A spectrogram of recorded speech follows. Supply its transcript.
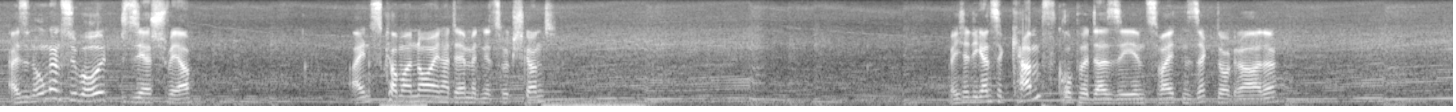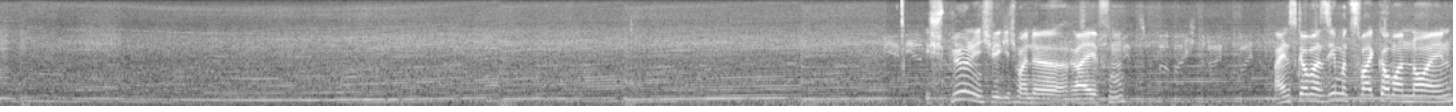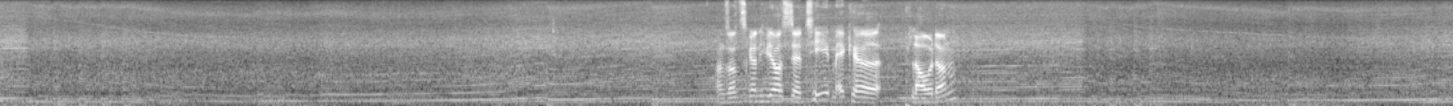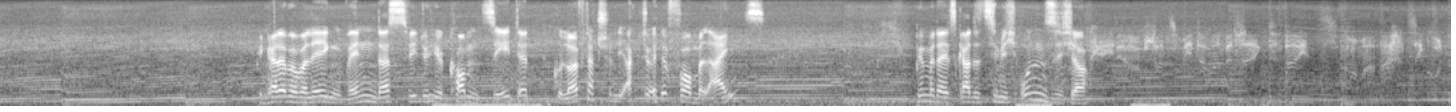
Also in Ungarn zu überholen, sehr schwer. 1,9 hat er mit jetzt Rückstand. Wenn ich da die ganze Kampfgruppe da sehe im zweiten Sektor gerade. Ich spüre nicht wirklich meine Reifen. 1,7 und 2,9. Ansonsten kann ich wieder aus der Themenecke plaudern. Bin gerade am überlegen, wenn das Video hier kommt, seht ihr, läuft dann schon die aktuelle Formel 1? Ich bin mir da jetzt gerade ziemlich unsicher. Okay, der Abstand zum Hintermann beträgt 1,8 Sekunden.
